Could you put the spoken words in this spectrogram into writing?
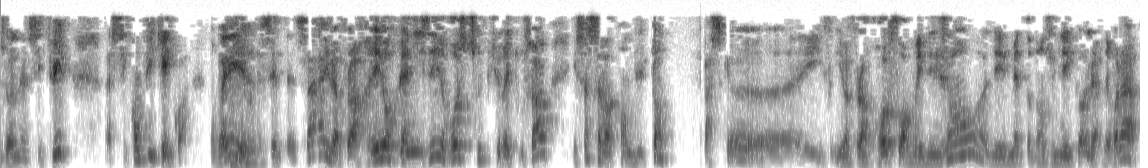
zones et ainsi de suite, euh, c'est compliqué quoi. Donc vous voyez, mm-hmm. ça, il va falloir réorganiser, restructurer tout ça, et ça, ça va prendre du temps parce que euh, il, va falloir reformer des gens, les mettre dans une école, et dire voilà,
